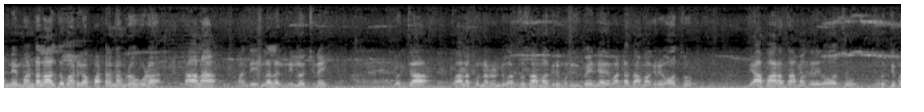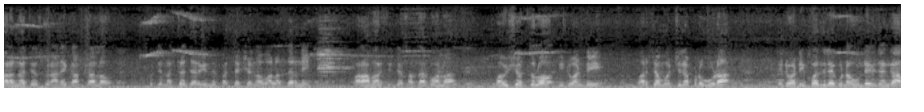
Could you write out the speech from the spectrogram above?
అన్ని మండలాలతో పాటుగా పట్టణంలో కూడా చాలా మంది ఇళ్ళకు నీళ్ళు వచ్చినాయి. కొంచెం వాళ్ళకు ఉన్నటువంటి వస్తు సామాగ్రి మునిగిపోయింది. అది వంట సామాగ్రి కావచ్చు వ్యాపార సామాగ్రి కావచ్చు వృత్తిపరంగా చేసుకునే అనేక అంశాల్లో కొంచెం నష్టం జరిగింది. ప్రత్యక్షంగా వాళ్ళందరినీ పరామర్శించే సందర్భంలో భవిష్యత్తులో ఇటువంటి వర్షం వచ్చినప్పుడు కూడా ఎటువంటి ఇబ్బంది లేకుండా ఉండే విధంగా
